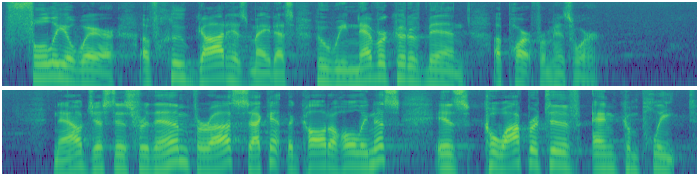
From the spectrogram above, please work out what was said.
fully aware of who God has made us, who we never could have been apart from His work. Now, just as for them, for us, second, the call to holiness is cooperative and complete.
